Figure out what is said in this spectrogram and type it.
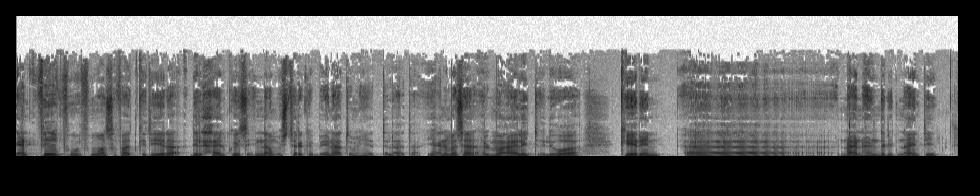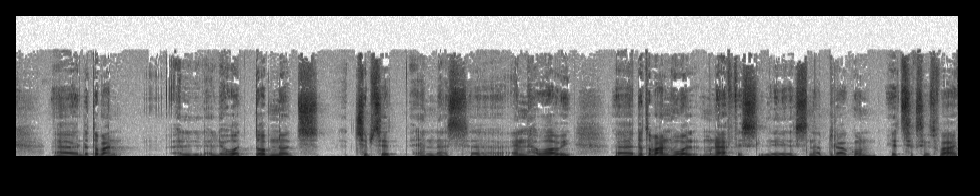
يعني في في مواصفات كثيره دي الحاجة الكويسة إنها مشتركة بيناتهم هي الثلاثه يعني مثلا المعالج اللي هو Kirin آه 990 آه ده طبعا اللي هو ال top notch chipset الناس آه عن هواوي آه ده طبعا هو المنافس ل Snapdragon 865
